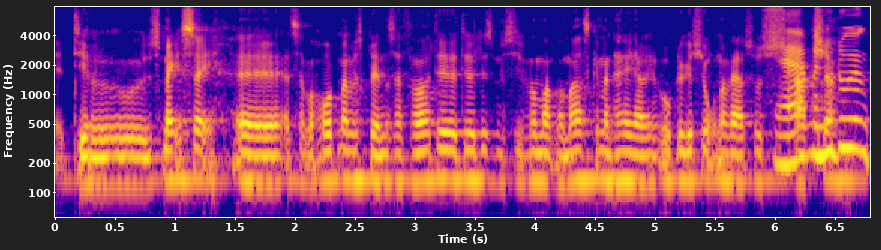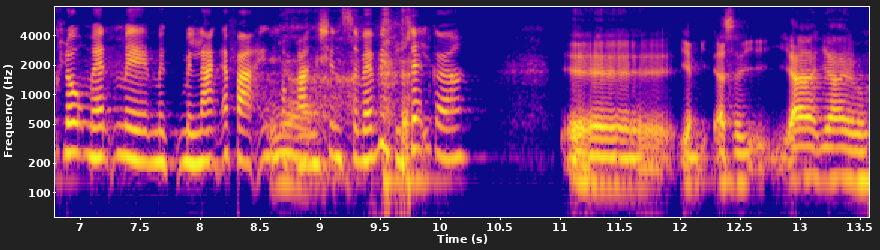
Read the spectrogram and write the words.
Ja, Det er jo smagssag, øh, altså hvor hårdt man vil spænde sig for. Det, det er jo ligesom at sige, hvor, meget- hvor meget skal man have i obligationer versus Ja, aktier. men nu er du jo en klog mand med, med, med lang erfaring fra Ja. branchen, så hvad vil du selv gøre? Øh, jamen, altså, jeg, jeg er jo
